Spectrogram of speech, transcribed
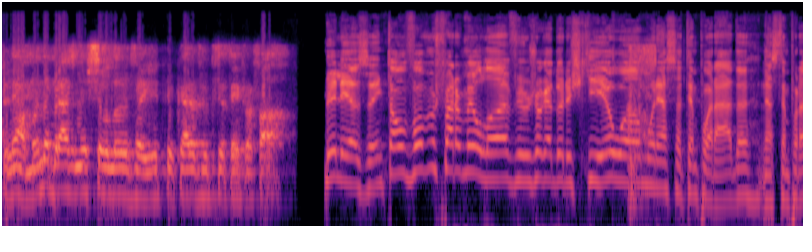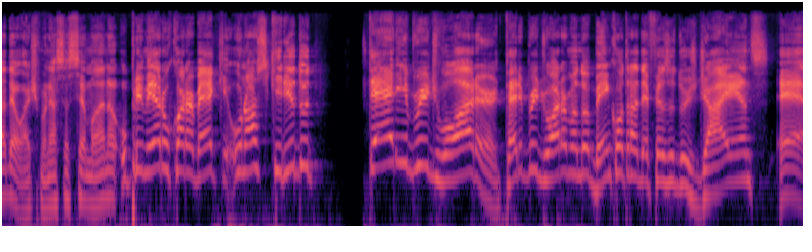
Léo, manda brasa no seu love aí, que eu quero ver o que você tem para falar. Beleza, então vamos para o meu love, os jogadores que eu amo nessa temporada. Nessa temporada é ótimo, nessa semana. O primeiro, o quarterback, o nosso querido Teddy Bridgewater. Teddy Bridgewater mandou bem contra a defesa dos Giants. É,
